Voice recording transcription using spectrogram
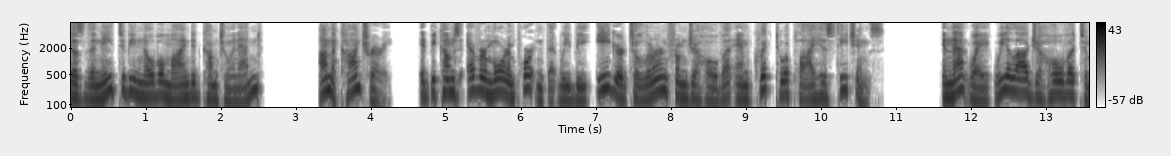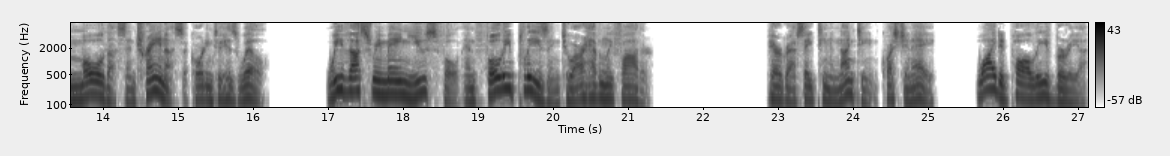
does the need to be noble-minded come to an end? On the contrary, it becomes ever more important that we be eager to learn from Jehovah and quick to apply his teachings. In that way, we allow Jehovah to mold us and train us according to his will. We thus remain useful and fully pleasing to our Heavenly Father. Paragraphs 18 and 19. Question A. Why did Paul leave Berea?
